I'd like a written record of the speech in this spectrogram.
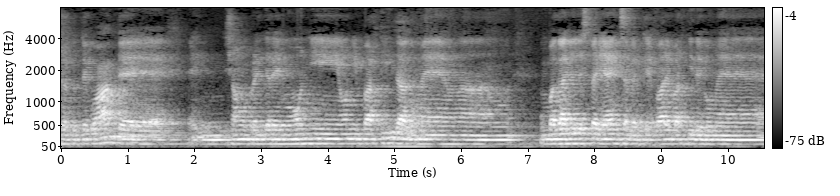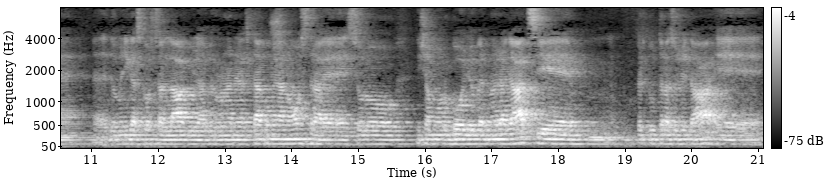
conoscere tutte quante e, e diciamo, prenderemo ogni, ogni partita come una, un bagaglio di esperienza perché fare partite come eh, domenica scorsa all'Aquila per una realtà come la nostra è solo diciamo, orgoglio per noi ragazzi e mm, per tutta la società e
